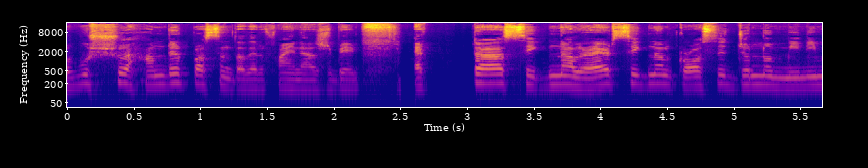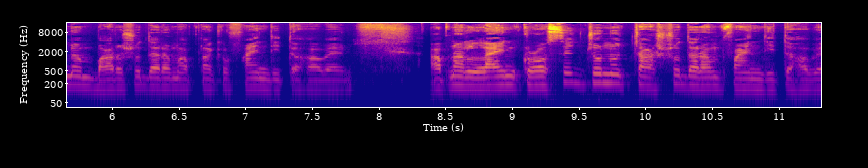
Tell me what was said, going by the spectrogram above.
অবশ্যই হান্ড্রেড পার্সেন্ট তাদের ফাইন আসবে। একটা একটা সিগন্যাল রেড সিগন্যাল ক্রসের জন্য মিনিমাম বারোশো দারাম আপনাকে ফাইন দিতে হবে। আপনার লাইন ক্রসের জন্য চারশো দারাম ফাইন দিতে হবে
